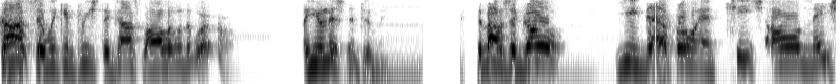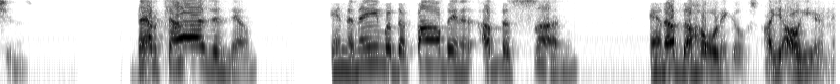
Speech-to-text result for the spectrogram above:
God said we can preach the gospel all over the world. Are you listening to me? The Bible said, go ye therefore and teach all nations, baptizing them in the name of the Father and of the Son and of the Holy Ghost. Are y'all hearing me?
